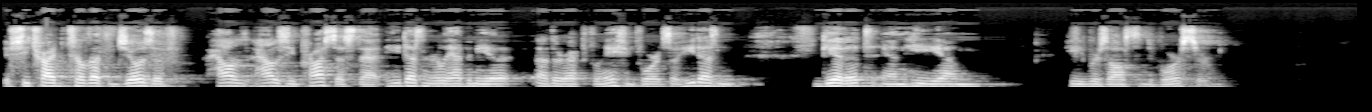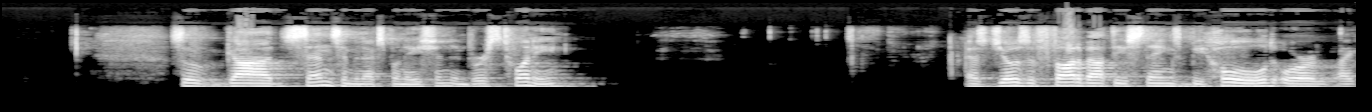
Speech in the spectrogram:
if she tried to tell that to Joseph, how, how does he process that? He doesn't really have any other explanation for it, so he doesn't get it, and he, um, he resolves to divorce her. So God sends him an explanation in verse 20. As Joseph thought about these things, behold, or like,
